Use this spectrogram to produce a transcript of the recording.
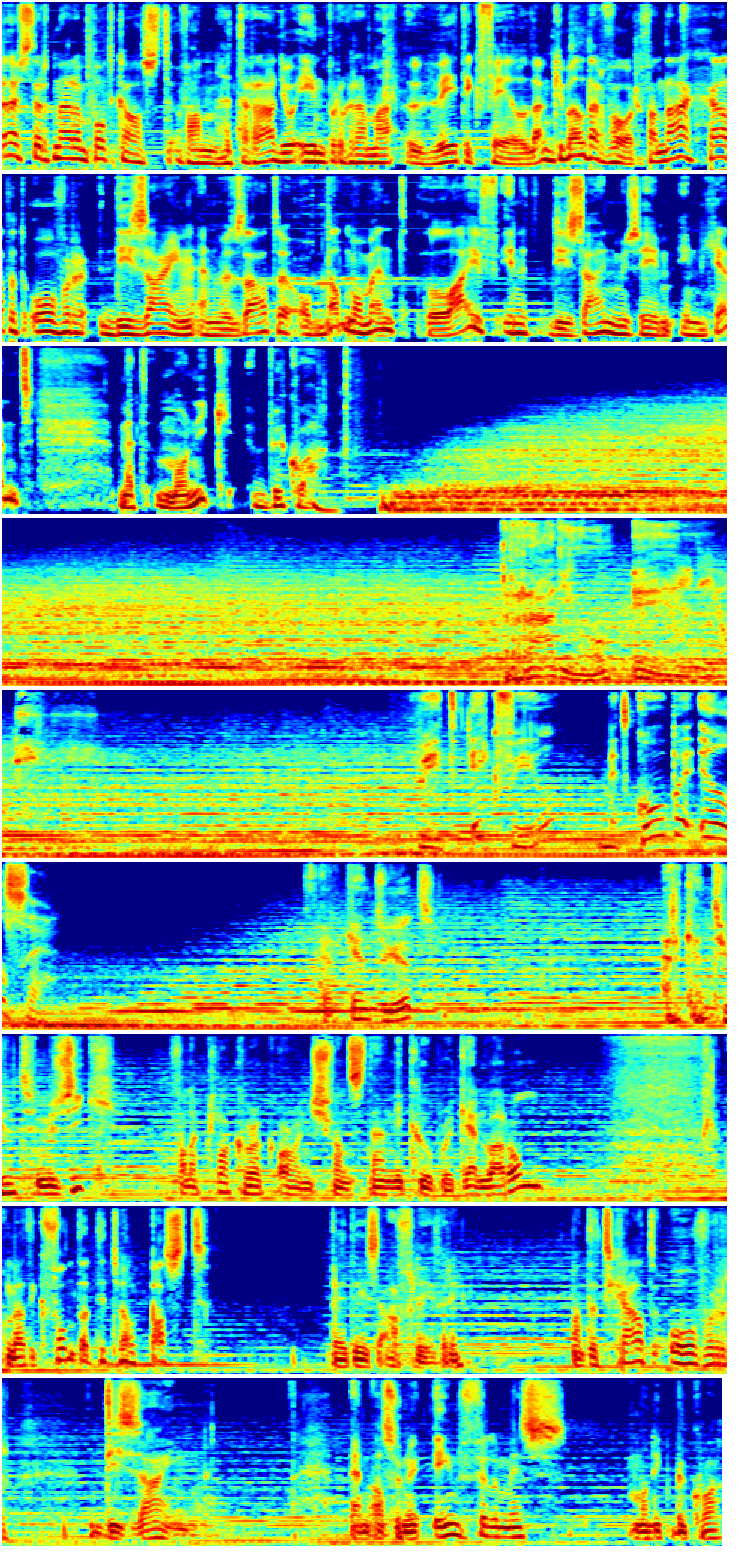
luistert naar een podcast van het Radio 1-programma Weet ik Veel. Dankjewel daarvoor. Vandaag gaat het over design en we zaten op dat moment live in het Design Museum in Gent met Monique Buqua. Radio 1. Weet ik veel met Kopen Ilse. Herkent u het? Herkent u het? Muziek van A Clockwork Orange van Stanley Kubrick. En waarom? Omdat ik vond dat dit wel past bij deze aflevering. Want het gaat over design. En als er nu één film is, Monique Buqua,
